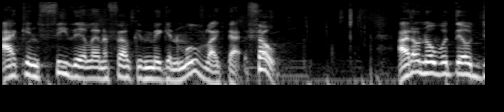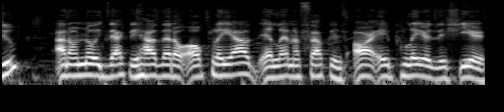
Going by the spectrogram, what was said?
I can see the Atlanta Falcons making a move like that. So I don't know what they'll do. I don't know exactly how that'll all play out. The Atlanta Falcons are a player this year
